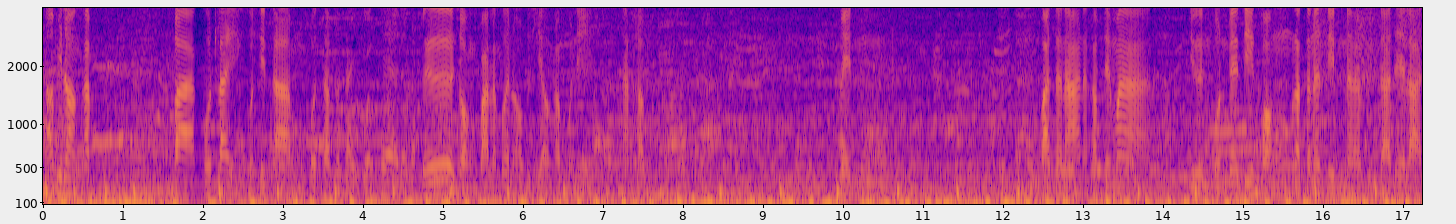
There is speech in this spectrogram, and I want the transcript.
เอาพี่น้องครับฝากกดไลค์กดติดตามกดซับสไครต์กดแชร์ด้วยครับเด้อช่องบานลำเบิร์นออฟฟิเชียลครับวันนี้นะครับ เป็นวาสนานะครับได้มายืยืนบนเวทีของรัตนศิลป์นะครับอินตาเทราช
